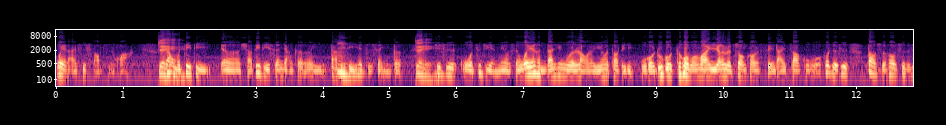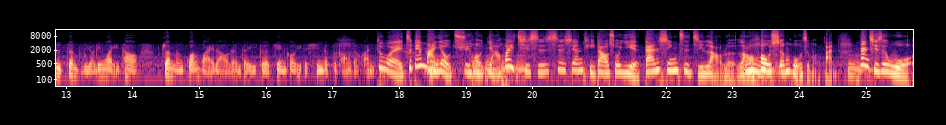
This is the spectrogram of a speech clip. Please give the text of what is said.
未来是少子化。对，像我弟弟，呃，小弟弟生两个而已，大弟弟嗯也只生一个。对其实我自己也没有生，我也很担心，我老了以后到底我如果跟我妈妈一样的状况，谁来照顾我？或者是到时候是不是政府有另外一套专门关怀老人的一个建构一个新的不同的环境？对，这边蛮有趣吼。嗯嗯雅慧嗯其实是先提到说，也担心自己老了，老后生活怎么办？嗯但其实我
